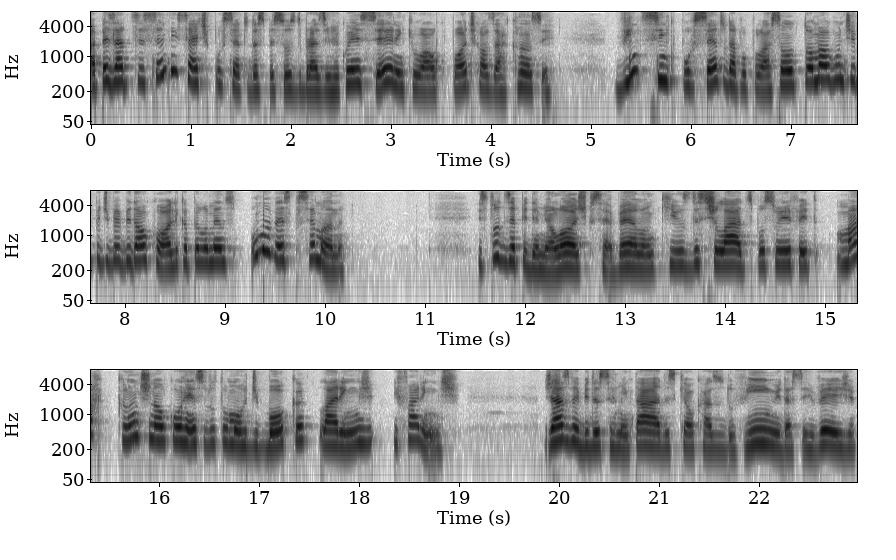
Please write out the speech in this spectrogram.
Apesar de 67% das pessoas do Brasil reconhecerem que o álcool pode causar câncer, 25% da população toma algum tipo de bebida alcoólica pelo menos uma vez por semana. Estudos epidemiológicos revelam que os destilados possuem efeito marcante na ocorrência do tumor de boca, laringe e faringe. Já as bebidas fermentadas, que é o caso do vinho e da cerveja,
